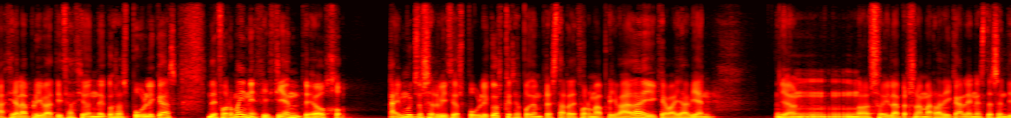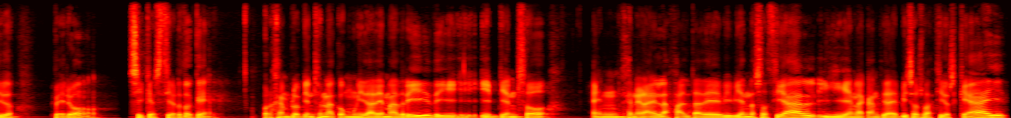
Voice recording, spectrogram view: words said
hacia la privatización de cosas públicas de forma ineficiente, ojo. Hay muchos servicios públicos que se pueden prestar de forma privada y que vaya bien. Yo no soy la persona más radical en este sentido, pero sí que es cierto que, por ejemplo, pienso en la Comunidad de Madrid y, pienso en general en la falta de vivienda social y en la cantidad de pisos vacíos que hay.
